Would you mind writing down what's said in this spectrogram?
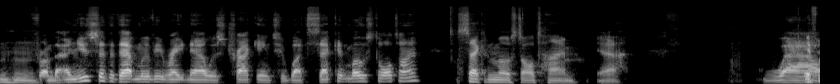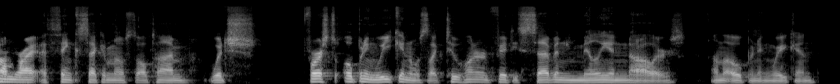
Mhm. from that. And you said that that movie right now is tracking to what second most all time? Second most all time. Yeah. Wow. If I'm right, I think second most all time. Which first opening weekend was like two hundred and fifty seven million dollars on the opening weekend.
